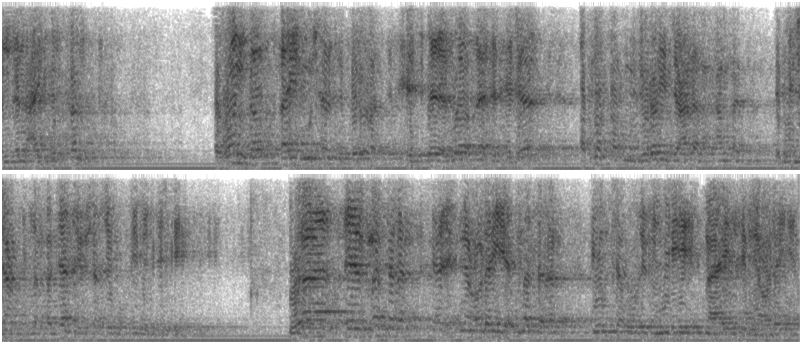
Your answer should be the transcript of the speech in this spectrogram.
العيب الخلق غندر أي مسلسل بلغة لغة الحجاز أطلقه ابن جريج على محمد بن جعفر لما كان يشغب في مجلسه ومثلا ابن علي مثلا ينسب لابنه إسماعيل بن علي.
